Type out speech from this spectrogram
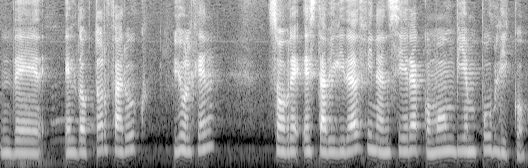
del el doctor Faruk Yulgen sobre estabilidad financiera como un bien público,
